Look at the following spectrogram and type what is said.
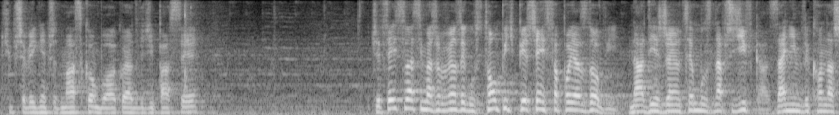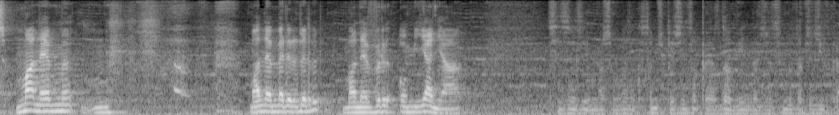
ci przebiegnie przed maską, bo akurat widzi pasy. Czy w tej sytuacji masz obowiązek ustąpić pierwszeństwa pojazdowi nadjeżdżającemu z naprzeciwka, zanim wykonasz manem... manewr... manewr omijania? Masz ustąpić pierwszeństwa pojazdowi nadjeżdżającemu z naprzeciwka?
